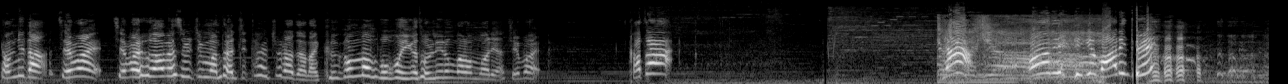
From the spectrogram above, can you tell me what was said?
갑니다. 제발, 제발 흐압의 술집만 탈, 탈출하자. 나 그것만 보고 이거 돌리는 거란 말이야. 제발. 가자! 야! 아니, 이게 말이 돼?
